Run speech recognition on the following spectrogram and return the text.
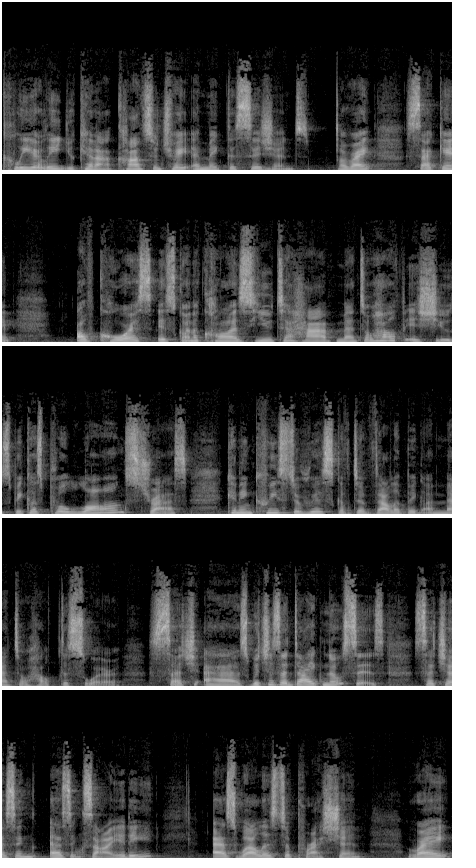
clearly, you cannot concentrate and make decisions. All right? Second, of course, it's going to cause you to have mental health issues because prolonged stress can increase the risk of developing a mental health disorder, such as, which is a diagnosis, such as, as anxiety, as well as depression, right?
